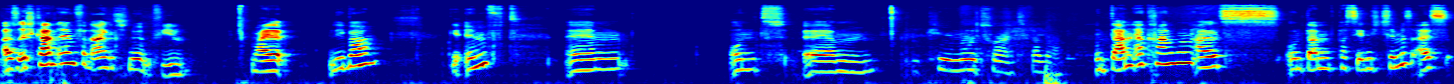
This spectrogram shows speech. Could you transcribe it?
Also ich kann Impfen eigentlich nur empfehlen. Weil lieber geimpft ähm, und, ähm, Okay, 0 zu 1 verloren. und dann erkranken als und dann passiert nichts Schlimmes als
